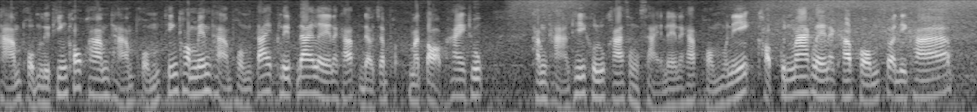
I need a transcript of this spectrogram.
ถามผมหรือทิ้งข้อความถามผมทิ้งคอมเมนต์ถามผมใต้คลิปได้เลยนะครับ เดี๋ยวจะมาตอบให้ทุกคำถามที่คุณลูกค้าสงสัยเลยนะครับ ผมวันนี้ขอบคุณมากเลยนะครับ ผมสวัสดีครับ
